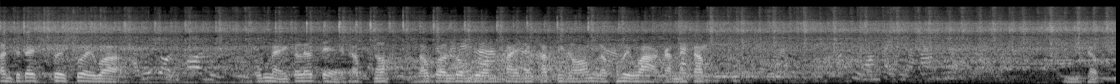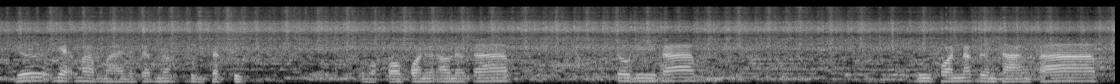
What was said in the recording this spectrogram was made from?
่านจะได้ช่วยช่วยๆว่า องค์ไหนก็แล้วแต่ครับเนาะเราก็รวมรวมไปนะครับ พี่น้องเราก็ไม่ว่ากันนะครับนี่ครับ เยอะแยะมากมายนะครับเนาะสิ่งศักดิ์สิทธิ์ก็มาขอพรกันเอานะครับโชคดีครับลุงพรนักเดินทางครับ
